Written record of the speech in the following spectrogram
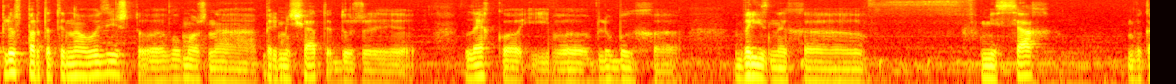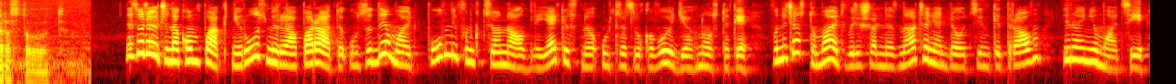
Плюс портативного УЗІ, що його можна переміщати дуже легко і в, в любих, е, в різних е, місцях використовувати. Незважаючи на компактні розміри, апарати УЗД мають повний функціонал для якісної ультразвукової діагностики. Вони часто мають вирішальне значення для оцінки травм і реанімації,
